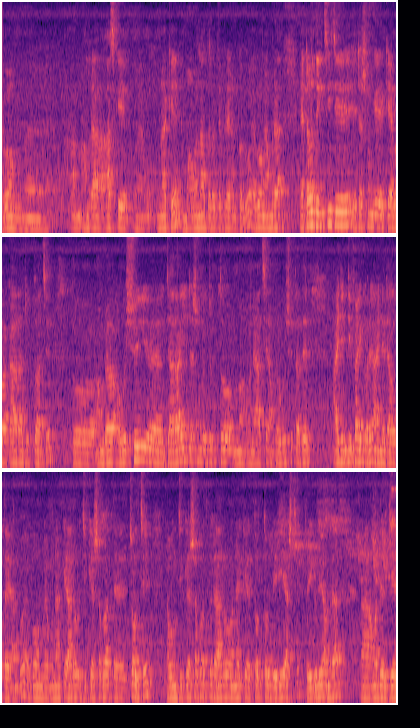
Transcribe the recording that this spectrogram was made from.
এবং আমরা আজকে ওনাকে মহামান্য আদালতে প্রেরণ করব এবং আমরা এটাও দেখছি যে এটার সঙ্গে কে বা কারা যুক্ত আছে। তো আমরা অবশ্যই যারাই এটার সঙ্গে যুক্ত মানে আছে, আমরা অবশ্যই তাদের আইডেন্টিফাই করে আইনের আওতায় আনব এবং ওনাকে আরও জিজ্ঞাসাবাদ চলছে এবং জিজ্ঞাসাবাদ করে আরও অনেক তথ্য বেরিয়ে আসছে। তো এইগুলি আমরা আমাদের যে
